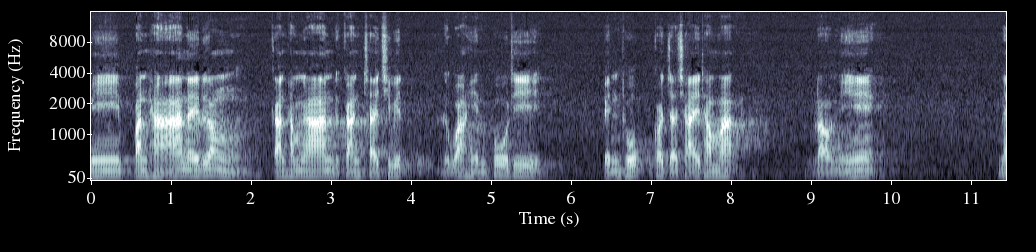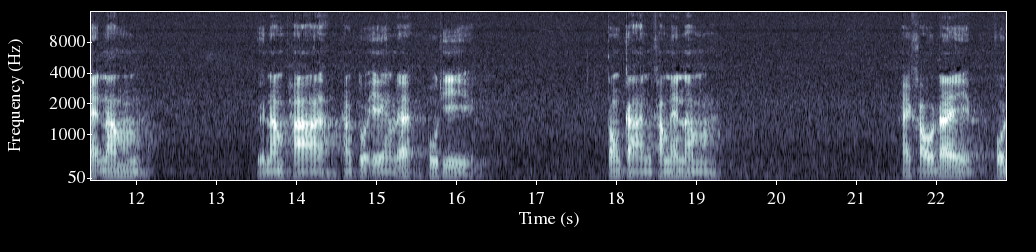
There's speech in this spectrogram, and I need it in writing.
มีปัญหาในเรื่องการทำงานหรือการใช้ชีวิต รือว่าเห็นผู้ที่เป็นทุกข์ก็จะใช้ธรรมะเหล่านี้ แนะนำหรือนำพาทางตัวเองและผู้ที่ต้องการคำแนะนำให้เขาได้พ้น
